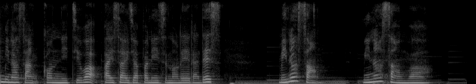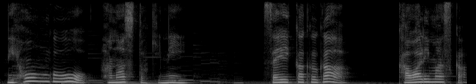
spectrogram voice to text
い皆さんこんにちは。バイサイジャパニーズのレイラです。皆さん皆さんは日本語を話すときに性格が変わりますか？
